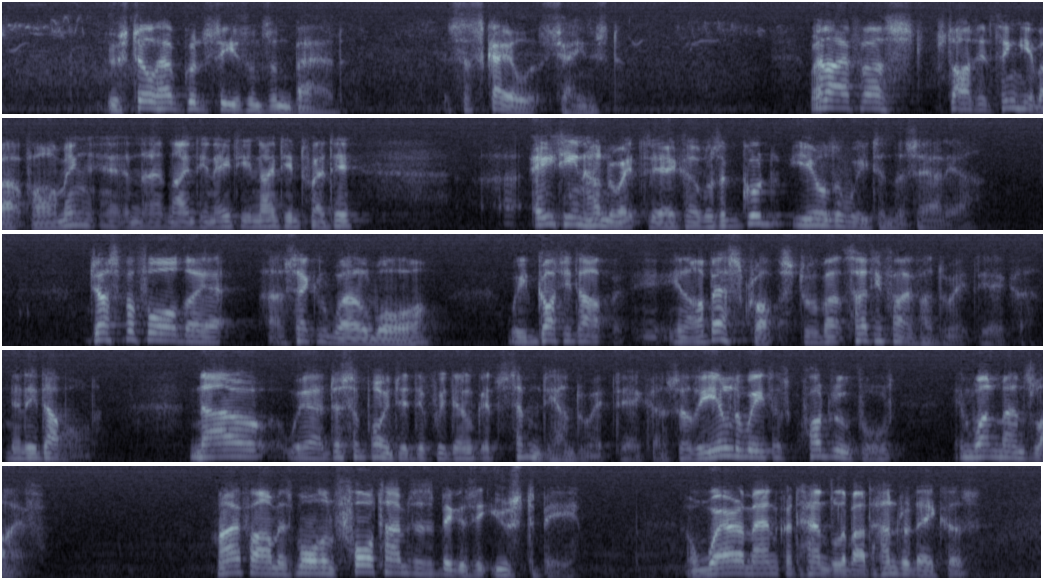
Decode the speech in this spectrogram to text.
You still have good seasons and bad. It's the scale that's changed. When I first started thinking about farming in uh, 1918, 1920, uh, 18 hundredweight to the acre was a good yield of wheat in this area. Just before the uh, Second World War, we'd got it up in our best crops to about 3,500 hundredweight the acre, nearly doubled. Now we're disappointed if we don't get 70 hundredweight the acre, so the yield of wheat has quadrupled in one man's life. My farm is more than four times as big as it used to be, and where a man could handle about 100 acres,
